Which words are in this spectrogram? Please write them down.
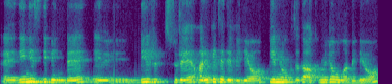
E, deniz dibinde e, bir süre hareket edebiliyor, bir noktada akümüle olabiliyor.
